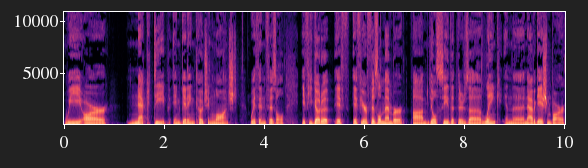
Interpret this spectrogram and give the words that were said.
we are neck deep in getting coaching launched within Fizzle. If you go to if if you're a Fizzle member, um, you'll see that there's a link in the navigation bar,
